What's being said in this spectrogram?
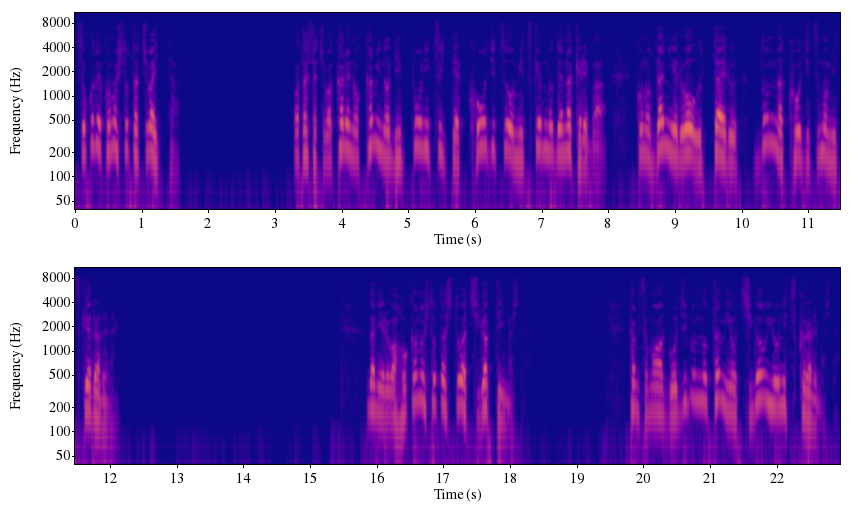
そこでこの人たちは言った。私たちは彼の神の立法について口実を見つけるのでなければ、このダニエルを訴えるどんな口実も見つけられない。ダニエルは他の人たちとは違っていました。神様はご自分の民を違うように作られました。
